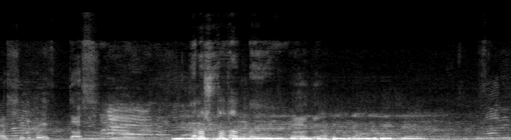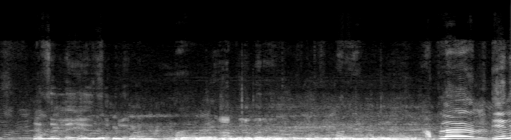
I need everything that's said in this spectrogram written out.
पाचशे रुपये तास. त्याला सुद्धा जात नाही. आपण ग्राउंड बीच याचं लई आहे सुटलं दोन आपलं बीच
